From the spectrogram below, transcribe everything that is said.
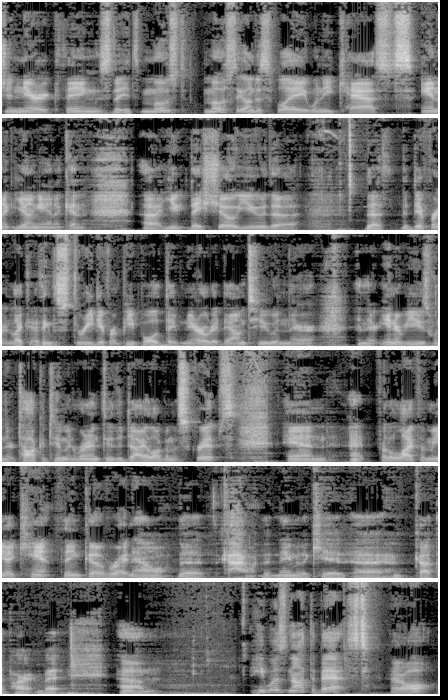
generic things it's most mostly on display when he casts young Anakin. Uh, you they show you the the the different like I think there's three different people that they've narrowed it down to in their in their interviews when they're talking to him and running through the dialogue on the scripts. And uh, for the life of me, I can't think of right now the God, the name of the kid uh, who got the part, but um, he was not the best at all.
